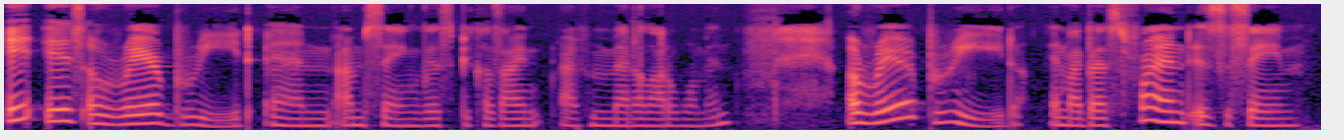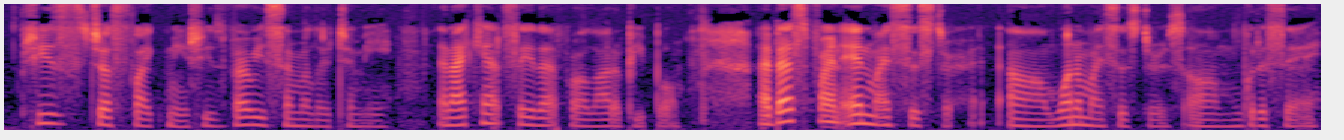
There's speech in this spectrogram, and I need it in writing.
It is a rare breed, and I'm saying this because I, I've met a lot of women. A rare breed, and my best friend is the same. She's just like me. She's very similar to me. And I can't say that for a lot of people. My best friend and my sister, uh, one of my sisters, um, I'm going to say,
